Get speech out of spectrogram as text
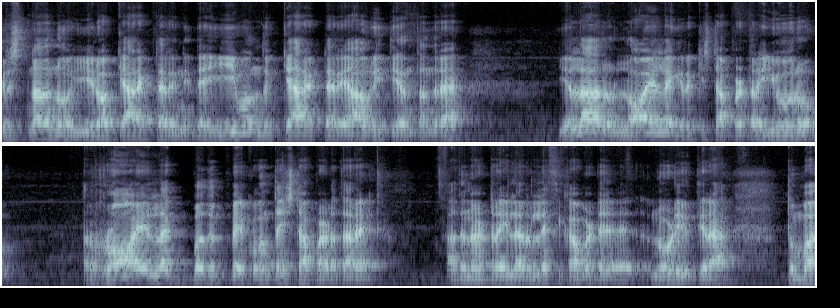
ಕೃಷ್ಣ ಅನ್ನೋ ಹೀರೋ ಕ್ಯಾರೆಕ್ಟರ್ ಏನಿದೆ, ಈ ಒಂದು ಕ್ಯಾರೆಕ್ಟರ್ ಯಾವ ರೀತಿ ಅಂತಂದರೆ ಎಲ್ಲರೂ ಲಾಯಲ್ ಆಗಿರೋಕ್ಕೆ ಇಷ್ಟಪಟ್ಟರೆ ಇವರು ರಾಯಲ್ ಆಗಿ ಬದುಕಬೇಕು ಅಂತ ಇಷ್ಟಪಡ್ತಾರೆ. ಅದನ್ನು ಟ್ರೈಲರಲ್ಲೇ ಸಿಕ್ಕಾಪಟ್ಟೆ ನೋಡಿರ್ತೀರ. ತುಂಬಾ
